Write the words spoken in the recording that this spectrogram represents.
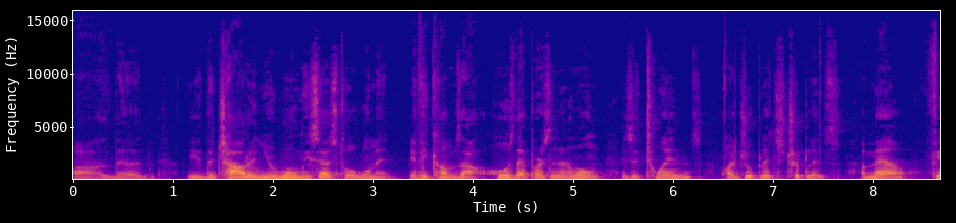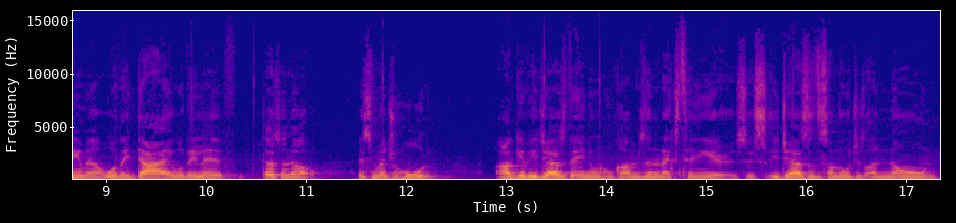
uh, the the child in your womb. He says to a woman if he comes out, who's that person in the womb? Is it twins, quadruplets, triplets, a male, female? Will they die? Will they live? Doesn't know. It's majhul. I'll give ijazah to anyone who comes in the next ten years. It's ijazah to something which is unknown,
